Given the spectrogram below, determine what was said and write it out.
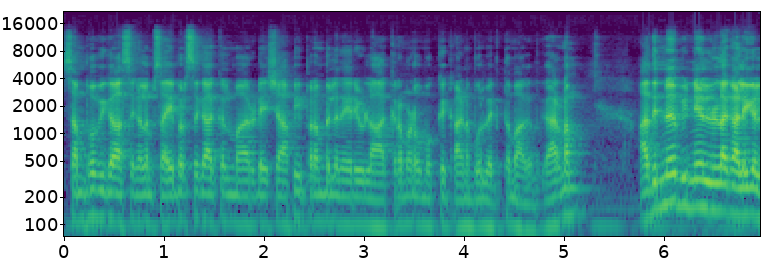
സംഭവവികാസങ്ങളും സൈബർ സഖാക്കന്മാരുടെ ഷാഫി പറമ്പിന് നേരെയുള്ള ആക്രമണവും ഒക്കെ കാണുമ്പോൾ വ്യക്തമാകുന്നത്. കാരണം അതിന് പിന്നിലുള്ള കളികൾ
